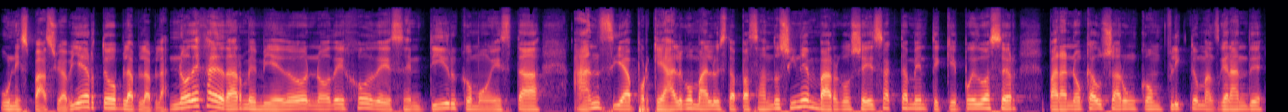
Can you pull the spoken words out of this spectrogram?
un espacio abierto, bla, bla, bla. No deja de darme miedo, no dejo de sentir como esta ansia porque algo malo está pasando. Sin embargo, sé exactamente qué puedo hacer para no causar un conflicto más grande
